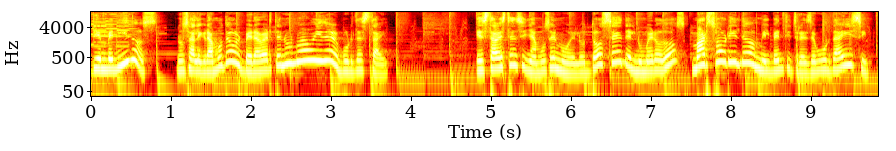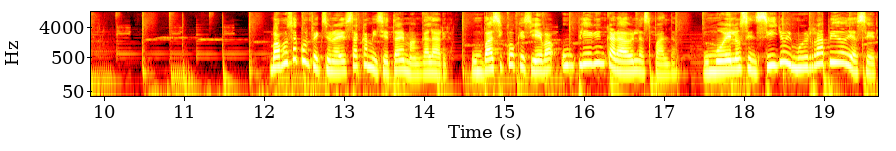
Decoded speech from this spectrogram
Bienvenidos, nos alegramos de volver a verte en un nuevo video de Burda Style. Esta vez te enseñamos el modelo 12 del número 2, marzo-abril de 2023 de Burda Easy. Vamos a confeccionar esta camiseta de manga larga, un básico que lleva un pliegue encarado en la espalda, un modelo sencillo y muy rápido de hacer,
